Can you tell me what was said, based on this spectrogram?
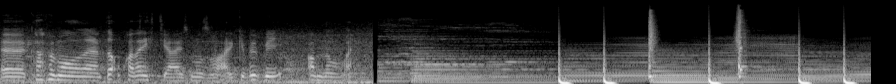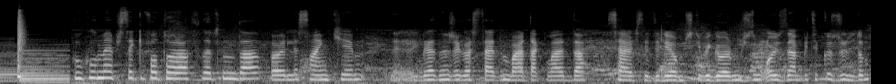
e, kahve molalarına o kadar ihtiyacımız var gibi bir anlamı var. Google Maps'teki fotoğraflarında böyle sanki e, biraz önce gösterdiğim bardaklarda servis ediliyormuş gibi görmüştüm. O yüzden bir tık üzüldüm.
